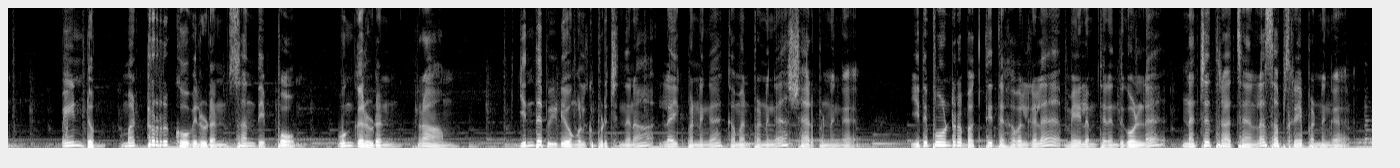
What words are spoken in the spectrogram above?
மீண்டும் மற்றொரு கோவிலுடன் சந்திப்போம். உங்களுடன் ராம். இந்த வீடியோ உங்களுக்கு பிடிச்சிருந்தனா லைக் பண்ணுங்க கமெண்ட் பண்ணுங்க ஷேர் பண்ணுங்க. இது போன்ற பக்தி தகவல்களை மேலும் தெரிந்து கொள்ள நட்சத்திரா சேனலை சப்ஸ்கிரைப் பண்ணுங்கள்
